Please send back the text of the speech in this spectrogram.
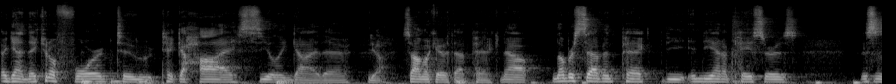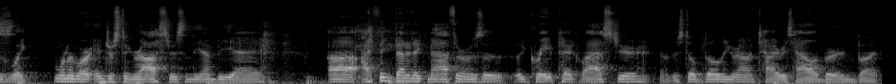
again, they can afford to take a high ceiling guy there. Yeah. So I'm okay with that pick. Now, number seventh pick, the Indiana Pacers. This is like one of the more interesting rosters in the NBA. Uh, I think Bennedict Mathurin was a, a great pick last year. They're still building around Tyrese Haliburton, but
